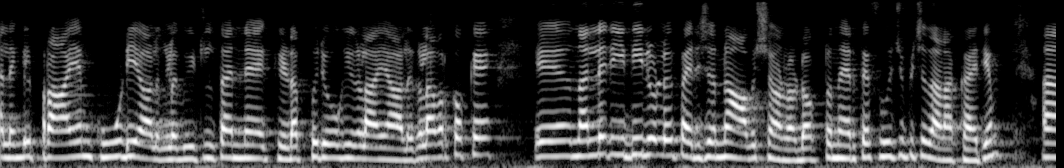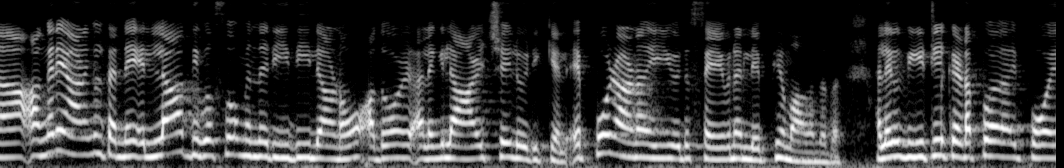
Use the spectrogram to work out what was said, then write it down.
അല്ലെങ്കിൽ പ്രായം കൂടിയ ആളുകൾ വീട്ടിൽ തന്നെ കിടപ്പ് രോഗികളായ ആളുകൾ അവർക്കൊക്കെ നല്ല രീതിയിലുള്ള പരിചരണം ആവശ്യമാണോ ഡോക്ടർ നേരത്തെ സൂചിപ്പിച്ചതാണ് അക്കാര്യം. അങ്ങനെയാണെങ്കിൽ തന്നെ എല്ലാ ദിവസവും എന്ന രീതിയിലാണോ അതോ അല്ലെങ്കിൽ ആഴ്ചയിൽ ഒരിക്കൽ എപ്പോഴാണ് ഈ ഒരു സേവനം ലഭ്യമാകുന്നത്? അല്ലെങ്കിൽ വീട്ടിൽ കിടപ്പ് പോയ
